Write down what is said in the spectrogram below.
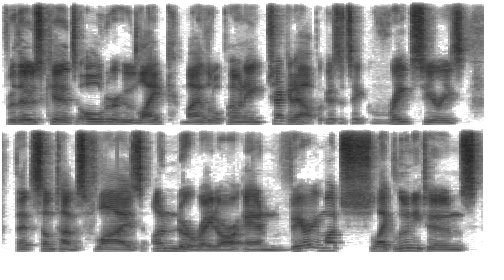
for those kids older who like My Little Pony, check it out because it's a great series that sometimes flies under radar and very much like Looney Tunes,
